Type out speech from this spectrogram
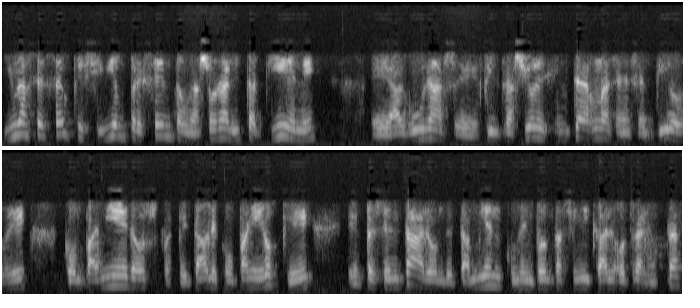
y una CESEU que si bien presenta una zona lista, tiene eh, algunas eh, filtraciones internas en el sentido de compañeros, respetables compañeros, que eh, presentaron de también con una impronta sindical otras listas,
